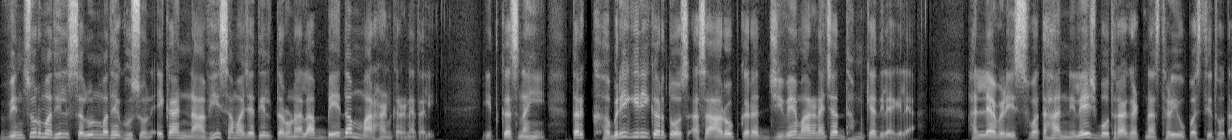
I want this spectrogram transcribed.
विंचूरमधील सलूनमध्ये घुसून एका नाभी समाजातील तरुणाला बेदम मारहाण करण्यात आली. इतकंच नाही तर खबरीगिरी करतोस असा आरोप करत जीवे मारण्याच्या धमक्या दिल्या गेल्या. हल्ल्यावेळी स्वतः निलेश बोथरा घटनास्थळी उपस्थित होता.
